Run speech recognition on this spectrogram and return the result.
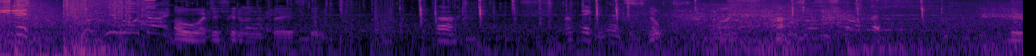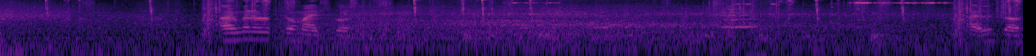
Eat it! Oh, I just hit him in the face, dude. Uh, I'm taking this. Nope. Dude. I'm gonna refill my explosives. Alright, let's go.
